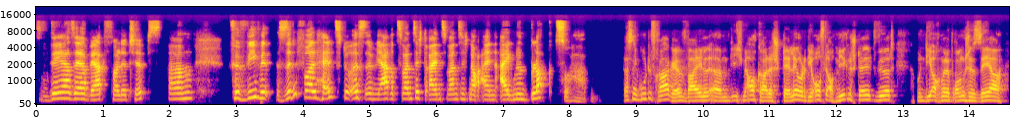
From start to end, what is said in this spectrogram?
sehr, sehr wertvolle Tipps. Ähm, für wie sinnvoll hältst du es im Jahre 2023 noch einen eigenen Blog zu haben? Das ist eine gute Frage, weil ähm, die ich mir auch gerade stelle oder die oft auch mir gestellt wird und die auch in meiner Branche sehr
